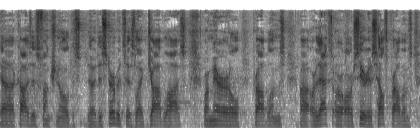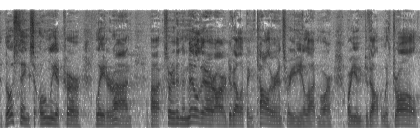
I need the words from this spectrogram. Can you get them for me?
uh, causes functional dis uh, disturbances like job loss or marital problems uh, or, that's, or, or serious health problems. Those things only occur later on. Uh, sort of in the middle there are developing tolerance where you need a lot more, or you develop withdrawal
